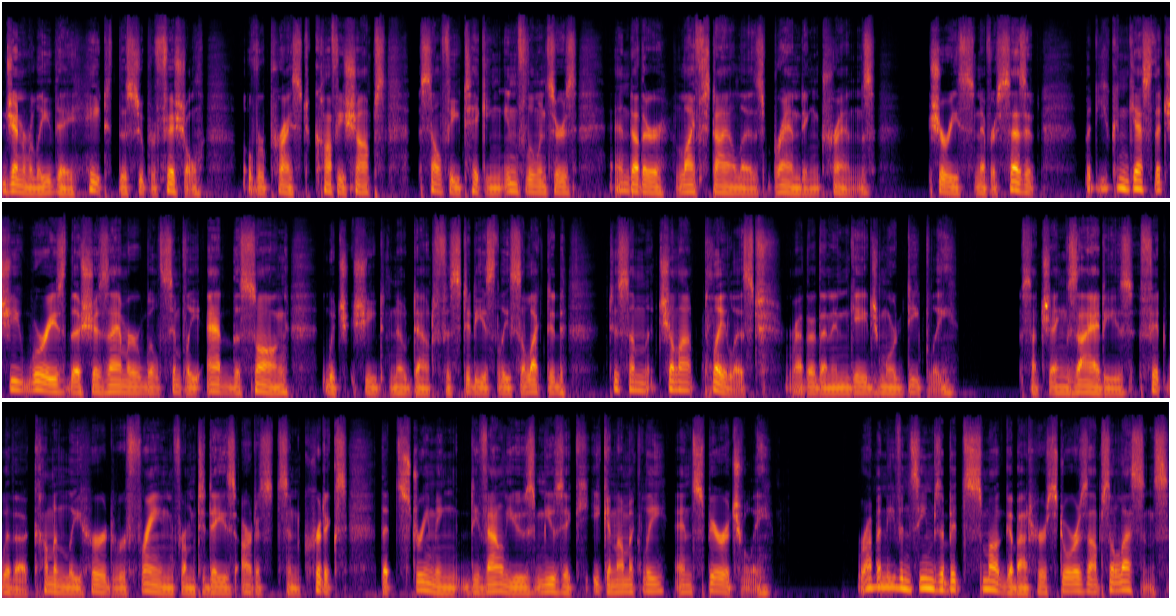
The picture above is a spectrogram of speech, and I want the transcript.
Generally, they hate the superficial, overpriced coffee shops, selfie taking influencers, and other lifestyle as branding trends. Cherise never says it, but you can guess that she worries the Shazammer will simply add the song, which she'd no doubt fastidiously selected, to some chill out playlist rather than engage more deeply. Such anxieties fit with a commonly heard refrain from today's artists and critics that streaming devalues music economically and spiritually. Robin even seems a bit smug about her store's obsolescence.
